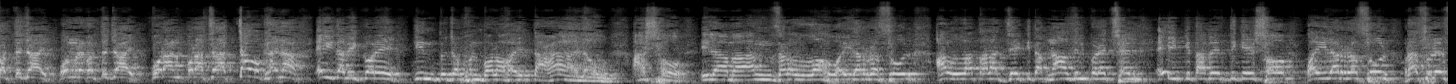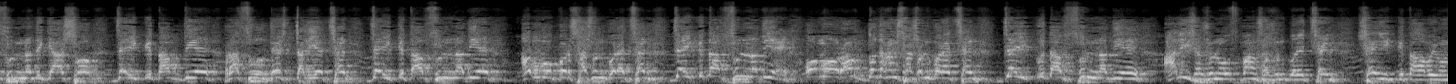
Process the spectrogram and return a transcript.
করতে যায় ওমরা করতে যায়, কোরআন পড়া ছাড়া চাও খায় না। দাবি করে, কিন্তু যখন বলা হয় তাআলাউ আসো, ইলা মা আনজালাল্লাহু ওয়া ইলার রাসূল। আল্লাহ তাআলা যে কিতাব নাজিল করেছেন, এই কিতাবের দিকে এসো ওয়া ইলার রাসূল, রাসূলের সুন্নাহ দিকে আসো। যেই কিতাব দিয়ে রাসূল দেশ চালিয়েছেন, যেই কিতাব সুন্নাহ দিয়ে আবু বকর শাসন করেছেন, যেই কিতাব সুন্নাহ দিয়ে ওমর অর্ধজাহান শাসন করেছেন, যেই কিতাব সুন্নাহ দিয়ে আলী শাসন, ওসমান শাসন করেছেন, সেই কিতাব এবং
